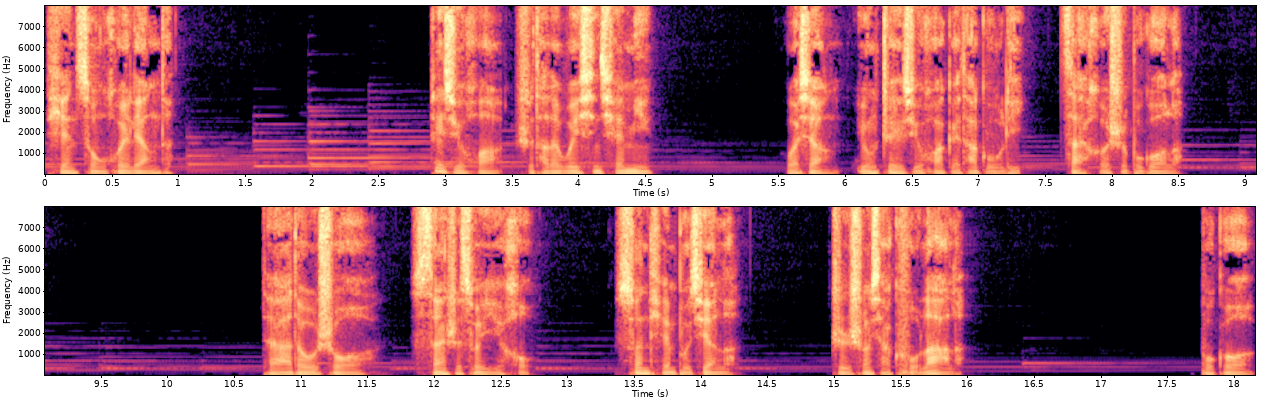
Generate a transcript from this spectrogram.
天总会亮的。”这句话是他的微信签名，我想用这句话给他鼓励，再合适不过了。大家都说。三十岁以后，酸甜不见了，只剩下苦辣了。不过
